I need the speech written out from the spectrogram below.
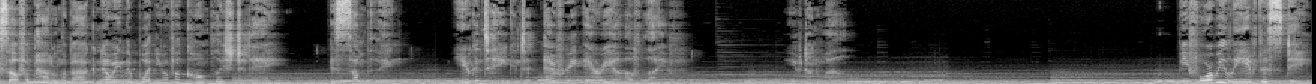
yourself a pat on the back, knowing that what you have accomplished today is something you can take into every area of life. You've done well. Before we leave this state,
